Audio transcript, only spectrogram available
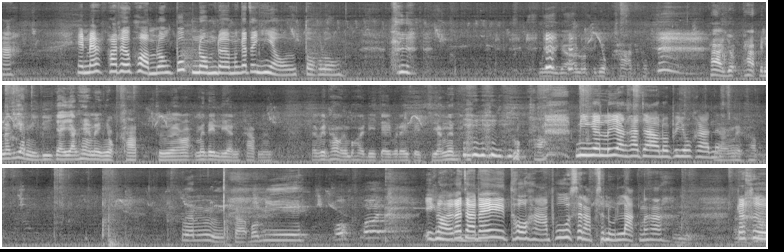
ฮะเห็นไหมพอเธอผอมลงปุ๊บนมเธอมันก็จะเหี่ยวตกลงมือเดี๋ยวเอารถไปยกคาดครับ ถ้ายกถ้าเป็นนักเรียนนี่ดีใจอยังแห้งเลยยกคาดถือว่าไม่ได้เรียนครับนั้น แต่เป็นเท่านี้บ่ค่อยดีใจไปได้เสียเสียเงินยกคาดมีเงินหรือยังคะจะเอารถไปโยกคันเนี่ยยังเลยครับ เงินกะบ่มีโอ้เอ้ย อีกหน่อยก็จะได้โทรหาผู้สนับสนุนหลักนะคะ ก็คือ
